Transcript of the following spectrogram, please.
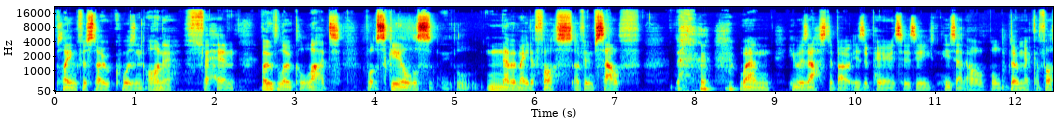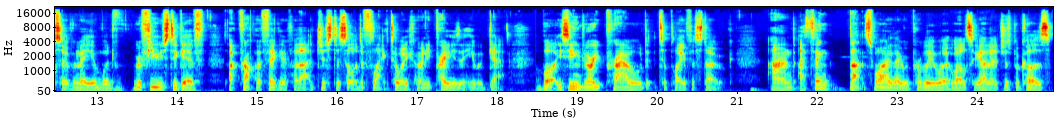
playing for Stoke was an honour for him. Both local lads, but Skeels never made a fuss of himself. when he was asked about his appearances, he, he said, Oh, well, don't make a fuss over me, and would refuse to give a proper figure for that just to sort of deflect away from any praise that he would get. But he seemed very proud to play for Stoke. And I think that's why they would probably work well together, just because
